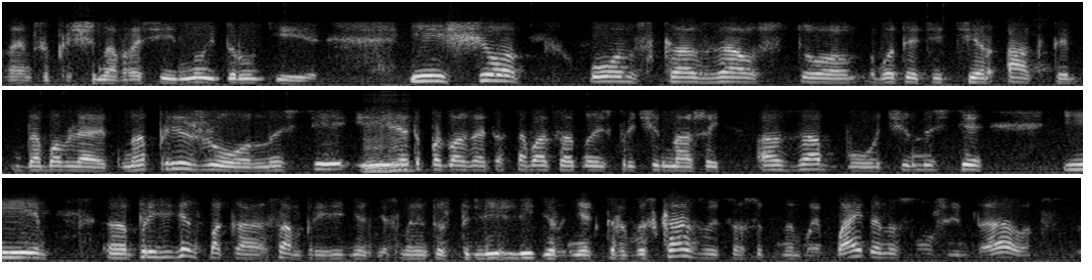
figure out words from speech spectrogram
знаем, запрещена в России, ну и другие. И еще он сказал, что вот эти теракты добавляют напряженности, и угу. это продолжает оставаться одной из причин нашей озабоченности. И президент пока, сам президент, несмотря на то, что лидер некоторых высказывается, особенно мы Байдена слушаем, да, вот э,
